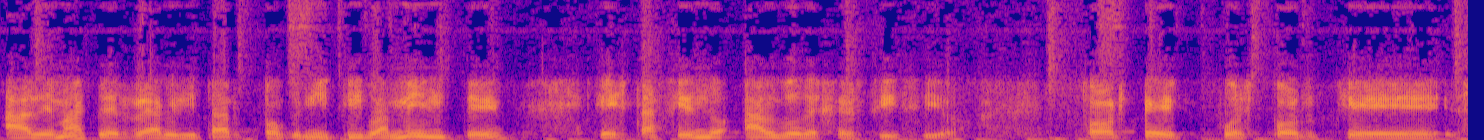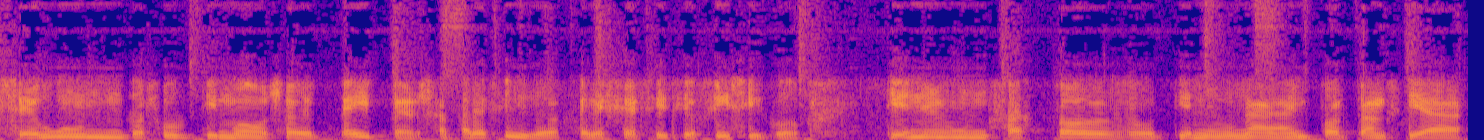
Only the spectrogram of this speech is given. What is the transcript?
además de rehabilitar cognitivamente, está haciendo algo de ejercicio. ¿Por qué? Pues porque según los últimos eh, papers aparecidos, el ejercicio físico tiene un factor o tiene una importancia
